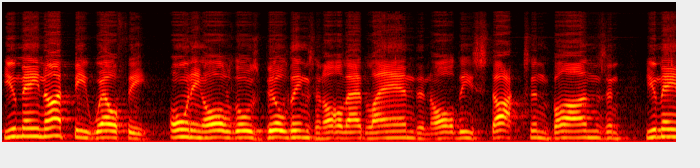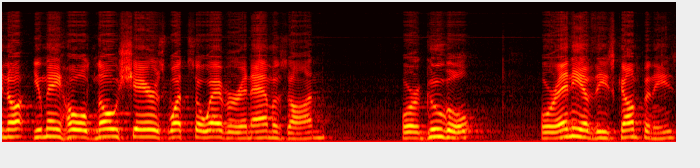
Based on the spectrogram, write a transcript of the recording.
you may not be wealthy owning all of those buildings and all that land and all these stocks and bonds and you may not you may hold no shares whatsoever in Amazon or Google or any of these companies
